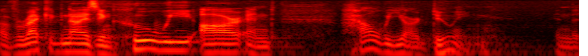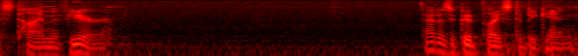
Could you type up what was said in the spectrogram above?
of recognizing who we are and how we are doing in this time of year. That is a good place to begin.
